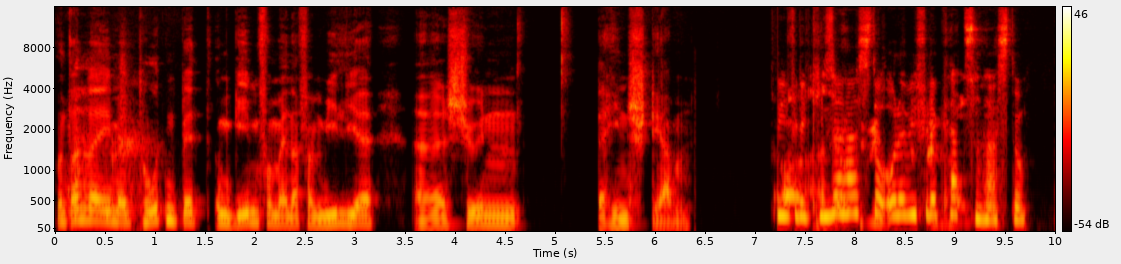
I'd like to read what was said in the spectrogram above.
Und dann war ich in meinem Totenbett umgeben von meiner Familie äh, schön dahin sterben. Wie Oh, viele Kinder also, hast du oder wie viele Katzen hast du?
